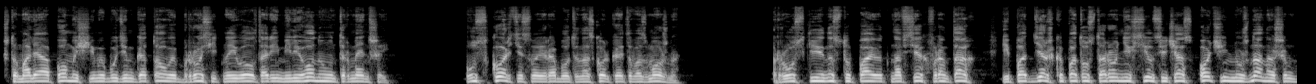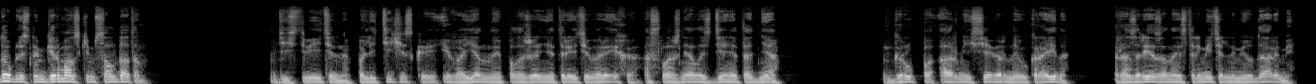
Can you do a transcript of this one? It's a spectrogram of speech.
что, моля о помощи, мы будем готовы бросить на его алтари миллионы унтерменшей. Ускорьте свои работы, насколько это возможно. Русские наступают на всех фронтах, и поддержка потусторонних сил сейчас очень нужна нашим доблестным германским солдатам. Действительно, политическое и военное положение Третьего рейха осложнялось день ото дня. Группа армий Северная Украина, разрезанная стремительными ударами,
